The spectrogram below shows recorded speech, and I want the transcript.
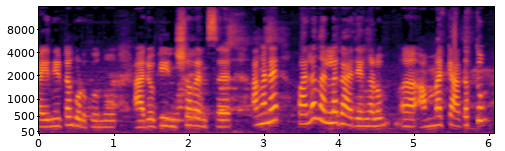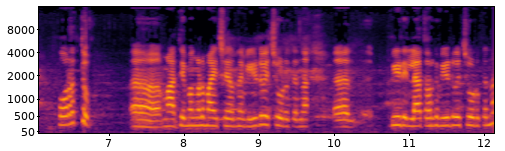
കൈനീട്ടം കൊടുക്കുന്നു ആരോഗ്യ ഇൻഷുറൻസ് അങ്ങനെ പല നല്ല കാര്യങ്ങളും അമ്മയ്ക്കകത്തും പുറത്തും മാധ്യമങ്ങളുമായി ചേർന്ന് വീട് വെച്ച് കൊടുക്കുന്ന വീടില്ലാത്തവർക്ക് വീട് വെച്ച് കൊടുക്കുന്ന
